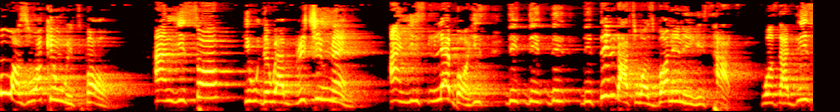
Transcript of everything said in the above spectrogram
who was walking with Paul, and he saw he, they were reaching men, and his labor, his, the, the, the, the thing that was burning in his heart was that these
